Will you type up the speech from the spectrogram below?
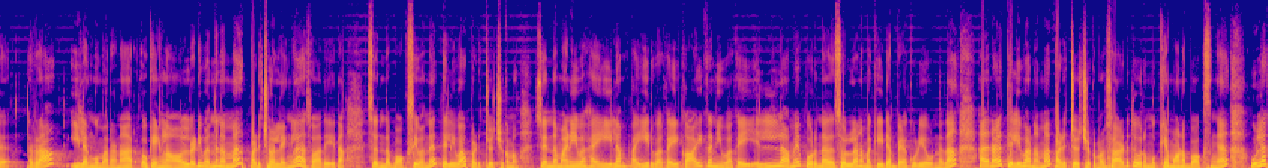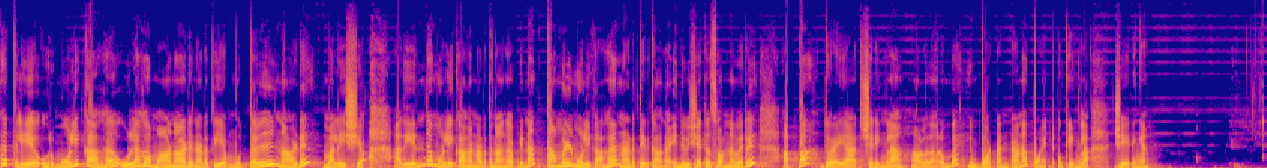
ரா இளங்குமரனார். ஓகேங்களா ஆல்ரெடி வந்து நம்ம படித்தோம் இல்லைங்களா? ஸோ அதே தான் ஸோ இந்த பாக்ஸை வந்து தெளிவாக படித்து வச்சுக்கணும். ஸோ இந்த மணி வகை இளம் பயிர் வகை காய்கனி வகை எல்லாமே பொருந்தாத சொல்ல நமக்கு இடம்பெறக்கூடிய ஒன்று தான் அதனால் தெளிவாக நம்ம படித்து வச்சுக்கணும். ஸோ அடுத்து ஒரு முக்கியமான பாக்ஸுங்க உலகத்திலேயே ஒரு மொழிக்காக உலக மாநாடு நடத்திய முதல் நாடு மலேசியா. அது எந்த மொழிக்காக நடத்தினாங்க அப்படின்னா தமிழ் மொழிக்காக நடத்தியிருக்காங்க. இந்த விஷயத்த சொன்னவர் அப்பா துரையார். சரிங்களா? அவ்வளோதான் ரொம்ப இம்பார்ட்டண்ட்டான பாயிண்ட் ஓகேங்களா சரிங்க.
